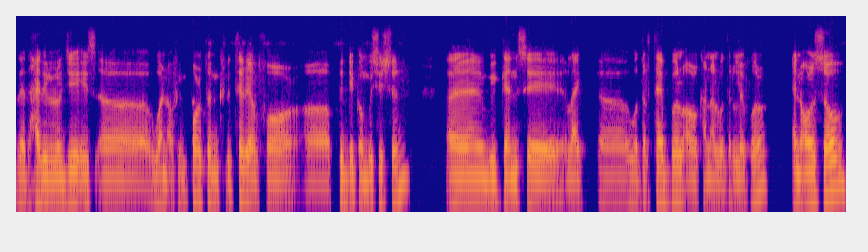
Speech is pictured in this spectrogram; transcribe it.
that hydrology is uh, one of important criteria for uh, pit decomposition. And we can say like uh, water table or canal water level, and also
